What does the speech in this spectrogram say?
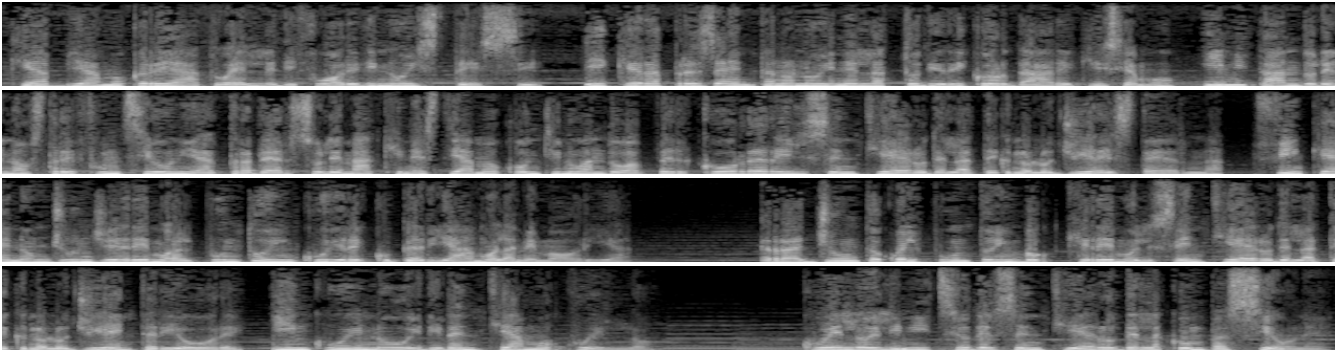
che abbiamo creato L di fuori di noi stessi, e che rappresentano noi nell'atto di ricordare chi siamo, imitando le nostre funzioni attraverso le macchine stiamo continuando a percorrere il sentiero della tecnologia esterna, finché non giungeremo al punto in cui recuperiamo la memoria. Raggiunto quel punto imboccheremo il sentiero della tecnologia interiore, in cui noi diventiamo quello. Quello è l'inizio del sentiero della compassione.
